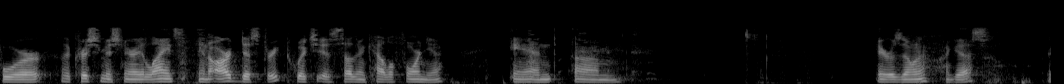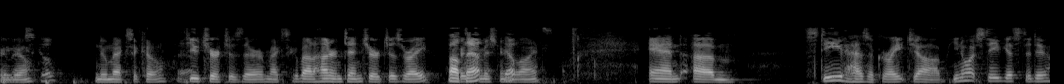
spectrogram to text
For the Christian Missionary Alliance in our district, which is Southern California, and um, Arizona, I guess. There New you Mexico. go. New Mexico. A Yeah. few churches there. Mexico, about 110 churches, right? About Christian that, Missionary yep. Alliance. And um, Steve has a great job. You know what Steve gets to do?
